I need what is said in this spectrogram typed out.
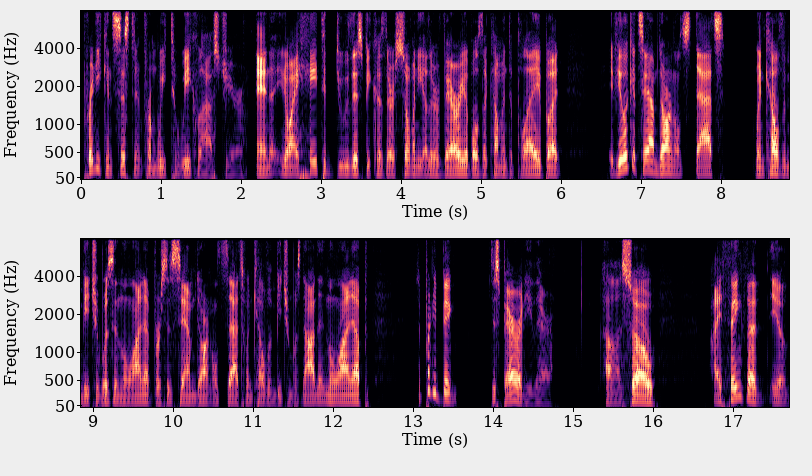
pretty consistent from week to week last year. And, you know, I hate to do this because there are so many other variables that come into play, but if you look at Sam Darnold's stats when Kelvin Beachum was in the lineup versus Sam Darnold's stats when Kelvin Beachum was not in the lineup, there's a pretty big disparity there. Uh, so, I think that you know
